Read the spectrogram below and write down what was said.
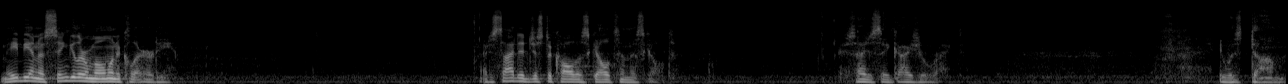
maybe in a singular moment of clarity, I decided just to call the skeleton the skeleton. I decided to say, guys, you're right. It was dumb.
